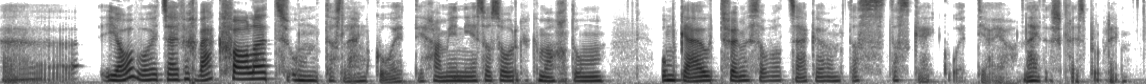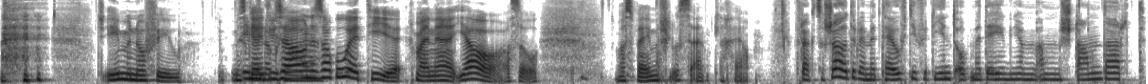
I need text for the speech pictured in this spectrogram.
äh, ja, wo jetzt einfach wegfallen und das längt gut. Ich habe mir nie so Sorgen gemacht um, um Geld, wenn man so will sagen und das, das geht gut, ja, ja. Nein, das ist kein Problem. das ist immer noch viel. Es immer geht uns allen so gut hier. Ich meine, ja, also, was wollen wir schlussendlich, ja. Fragt sich schon, oder, wenn man die Hälfte verdient, ob man dann irgendwie am, am Standard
